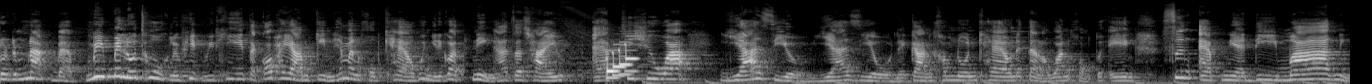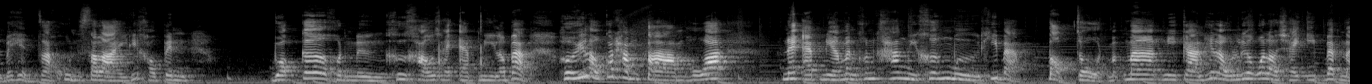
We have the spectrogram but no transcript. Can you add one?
ลดน้ำหนักแบบไม่ไม่รู้ถูกหรือผิดวิธี แต่ก็พยายามกินให้มันครบแคลพูดอย่างนี้ดีกว่าหนิงอะจะใช้แอปที่ชื่อว่า Yazio Yazio ในการคำนวณแคลในแต่ละวันของตัวเอง ซึ่งแอปเนี้ยดีมากหนิงไปเห็นจากคุณสไลด์ที่เขาเป็นบล็อกเกอร์คนหนึ่งคือเขาใช้แอปนี้แล้วแบบ เฮ้ยเราก็ทำตาม เพราะว่าในแอปเนี้ยมันค่อนข้างมีเครื่องมือที่แบบตอบโจทย์มาก ๆ มีการให้เราเลือกว่าเราใช้อีฟแบบไหน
